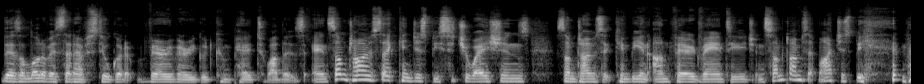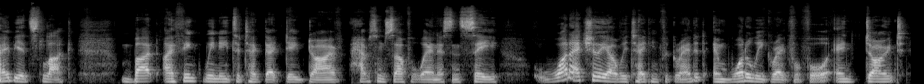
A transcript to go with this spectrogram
there's a lot of us that have still got it very, very good compared to others. And sometimes that can just be situations, sometimes it can be an unfair advantage, and sometimes it might just be maybe it's luck. But I think we need to take that deep dive, have some self awareness, and see what actually are we taking for granted and what are we grateful for, and don't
